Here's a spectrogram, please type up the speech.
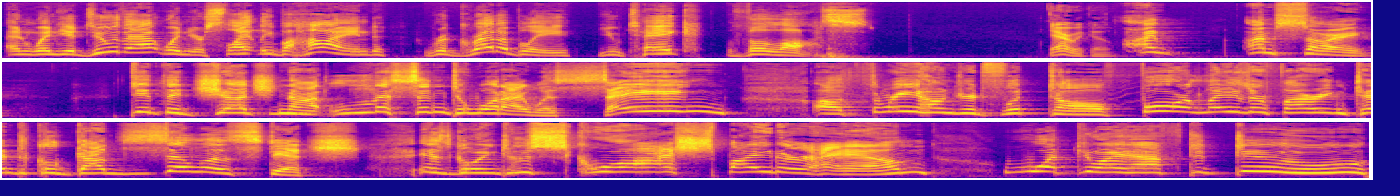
And when you do that, when you're slightly behind, regrettably, you take the loss. There we go. I'm I'm sorry. Did the judge not listen to what I was saying? A 300 foot tall, four laser firing tentacle Godzilla Stitch is going to squash Spider Ham. What do I have to do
